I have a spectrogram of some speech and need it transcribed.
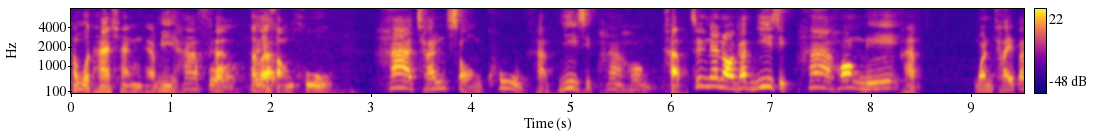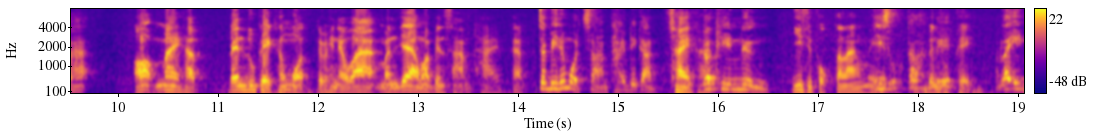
ทั้งหมด 5 ชั้นครับ มี5ครับ floor เท่ากับนะครับสองคู่ 5 ชั้น 2 คู่ครับ 25 ห้อง ครับ ซึ่งแน่นอนครับ 25 ห้องนี้ครับ วันไทป์ปะฮะ อ๋อ ไม่ครับ เป็นดูเพล็กซ์ทั้งหมด แต่เพียงแต่ว่ามันแยกออกมาเป็น3 type ครับ จะมีทั้งหมด 3 ไทป์ด้วยกัน ใช่ครับ ก็คือ 1 26 ตารางเมตร26ตารางเป็นเมดูตรเพล็กซ์และอีก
